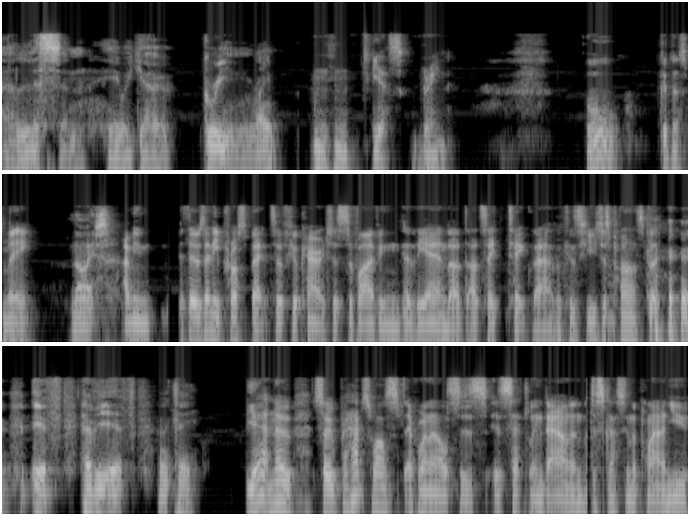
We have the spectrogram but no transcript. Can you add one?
Uh, listen, here we go. Green, right? hmm Yes, green. Ooh, goodness me. Nice. I mean, if there was any prospect of your character surviving at the end, I'd, I'd say tick that because you just passed. But if heavy if. Okay. Yeah, no. So perhaps whilst everyone else is, is settling down and discussing the plan, you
